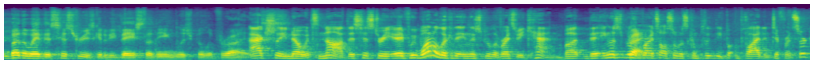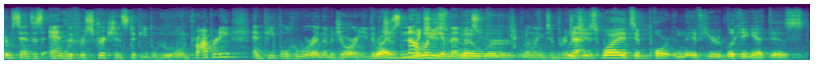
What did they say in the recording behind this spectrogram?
And by the way, this history is going to be based on the English Bill of Rights. Actually, no, it's not. This history, if we want to look at the English Bill of Rights, we can. But the English Bill Right. of Rights also was completely applied in different circumstances and with restrictions to people who own property and people who were in the majority, which Right, is not what the amendments well, were willing to protect. Which is why it's important if you're looking at this.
